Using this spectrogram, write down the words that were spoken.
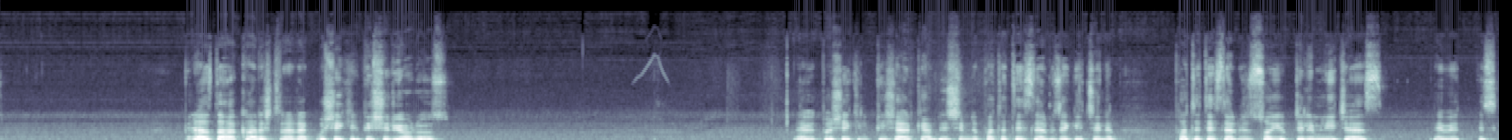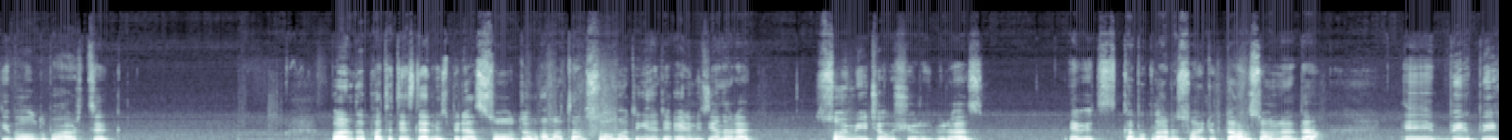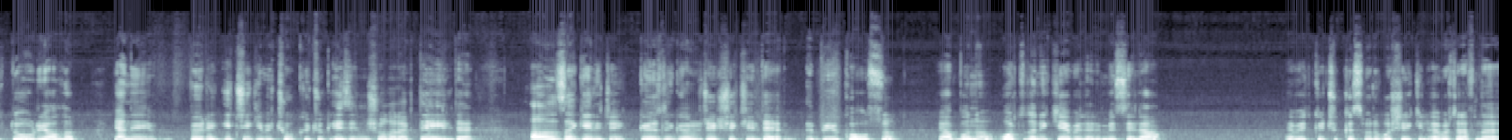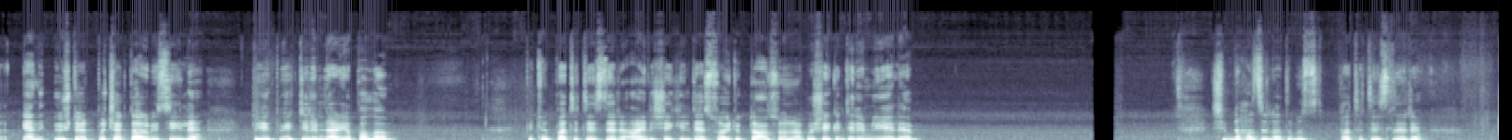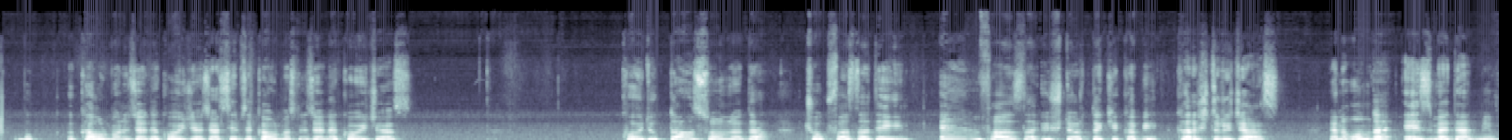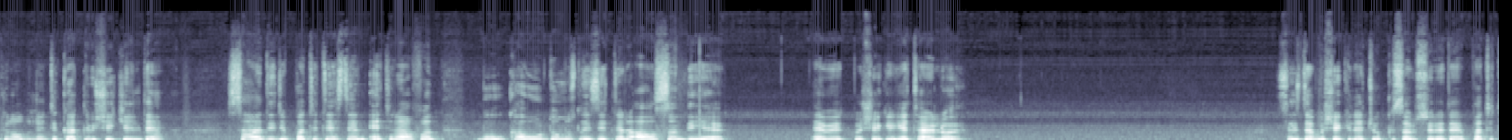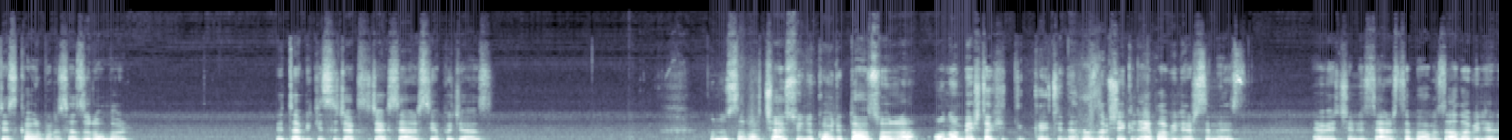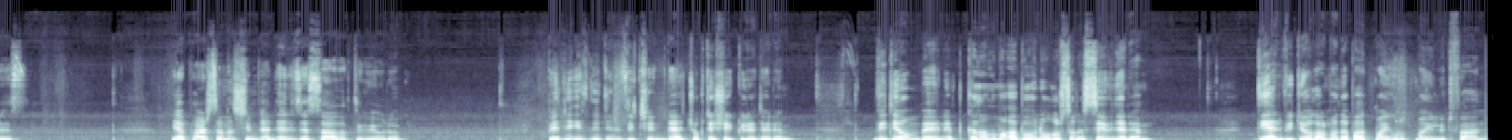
Biraz daha karıştırarak bu şekil pişiriyoruz. Evet bu şekil pişerken biz şimdi patateslerimize geçelim. Patateslerimizi soyup dilimleyeceğiz. Evet mis gibi oldu bu artık. Bu arada patateslerimiz biraz soğudu ama tam soğumadı. Yine de elimiz yanarak soymaya çalışıyoruz biraz. Evet kabuklarını soyduktan sonra da e, büyük büyük doğrayalım. Yani börek içi gibi çok küçük ezilmiş olarak değil de ağza gelecek, gözle görülecek şekilde büyük olsun. Ya yani bunu ortadan ikiye bölelim mesela. Evet küçük kısmını bu şekil öbür tarafına yani 3-4 bıçak darbesiyle büyük büyük dilimler yapalım. Bütün patatesleri aynı şekilde soyduktan sonra bu şekilde dilimleyelim. Şimdi hazırladığımız patatesleri bu kavurmanın üzerine koyacağız. Yani sebze kavurmasının üzerine koyacağız. Koyduktan sonra da çok fazla değil. En fazla 3-4 dakika bir karıştıracağız. Yani onu da ezmeden mümkün olduğunca dikkatli bir şekilde sadece patateslerin etrafın bu kavurduğumuz lezzetleri alsın diye. Evet bu şekilde yeterli. Siz de bu şekilde çok kısa bir sürede patates kavurmanız hazır olur. Ve tabii ki sıcak sıcak servis yapacağız. Bunu sabah çay suyunu koyduktan sonra 10-15 dakika içinde hızlı bir şekilde yapabilirsiniz. Evet şimdi servis tabağımızı alabiliriz. Yaparsanız şimdiden elinize sağlık diliyorum. Beni izlediğiniz için de çok teşekkür ederim. Videomu beğenip kanalıma abone olursanız sevinirim. Diğer videolarıma da bakmayı unutmayın lütfen.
